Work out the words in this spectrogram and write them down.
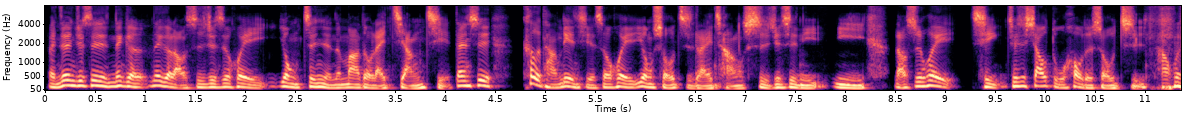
反正就是那个那个老师就是会用真人的 model 来讲解，但是。课堂练习的时候会用手指来尝试，就是你你老师会请，就是消毒后的手指，他会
